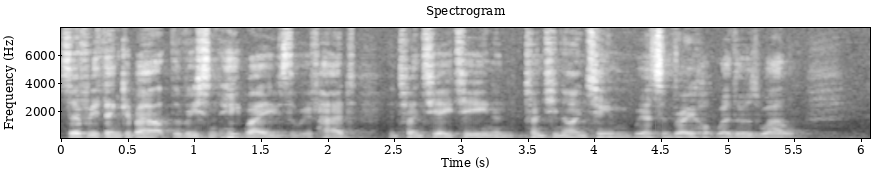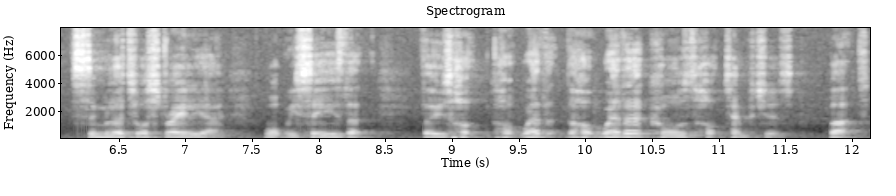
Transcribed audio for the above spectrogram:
So if we think about the recent heat waves that we've had in 2018 and 2019, we had some very hot weather as well. Similar to Australia, what we see is that those hot, hot weather, the hot weather caused hot temperatures, but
